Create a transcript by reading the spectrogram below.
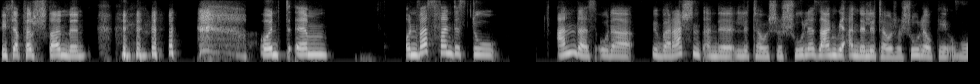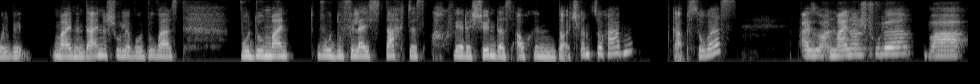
ich habe verstanden. und, ähm, und was fandest du anders oder überraschend an der litauischen Schule, sagen wir an der litauischen Schule, okay, obwohl wir meinen deine Schule, wo du warst, wo du meint, wo du vielleicht dachtest, ach, wäre schön, das auch in Deutschland zu haben? Gab es sowas? Also an meiner Schule war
